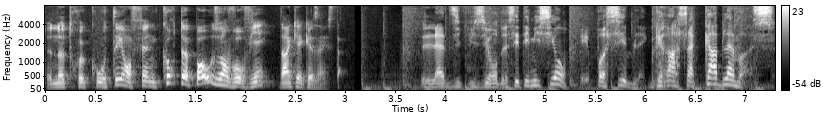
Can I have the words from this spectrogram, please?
De notre côté, on fait une courte pause. On vous revient dans quelques instants. La diffusion de cette émission est possible grâce à Câble Amos.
